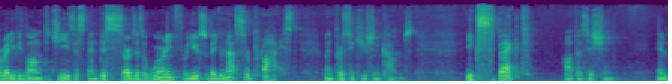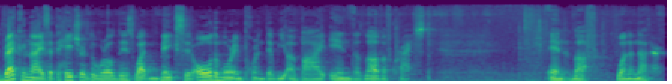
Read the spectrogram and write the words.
already belong to Jesus, then this serves as a warning for you so that you're not surprised when persecution comes. Expect opposition. And recognize that the hatred of the world is what makes it all the more important that we abide in the love of Christ and love one another.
